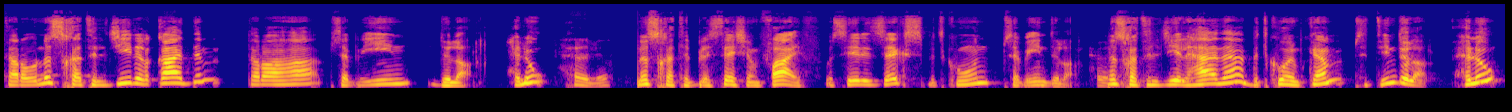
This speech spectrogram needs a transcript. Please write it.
ترى نسخة الجيل القادم تراها ب 70 دولار حلو؟ حلو نسخة ال PlayStation 5 وال Series X بتكون ب 70 دولار، حلو. نسخة الجيل هذا بتكون بكم؟ ب 60 دولار، حلو؟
